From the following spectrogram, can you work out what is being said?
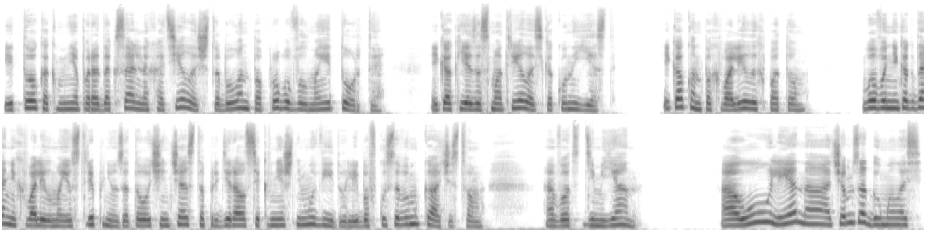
И то, как мне парадоксально хотелось, чтобы он попробовал мои торты. И как я засмотрелась, как он ест. И как он похвалил их потом. Вова никогда не хвалил мою стряпню, зато очень часто придирался к внешнему виду, либо вкусовым качествам. А вот Демьян... «Ау, Лена, о чем задумалась?»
